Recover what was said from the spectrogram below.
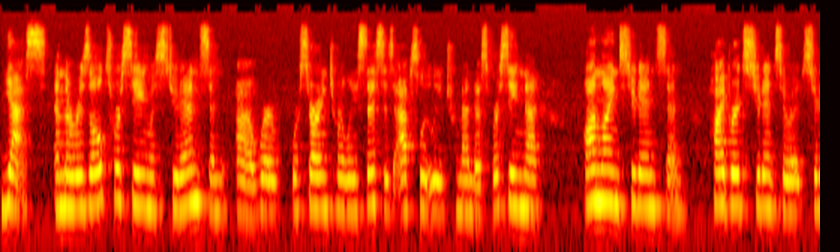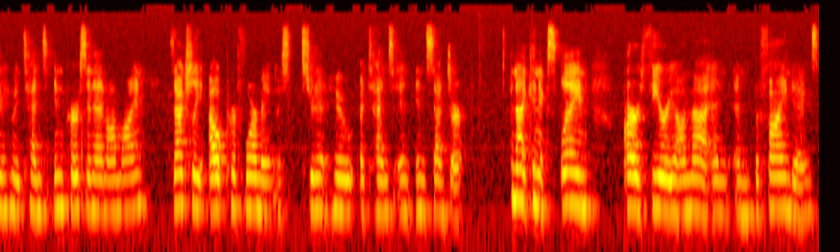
Yes. And the results we're seeing with students, and uh, we're, we're starting to release this, is absolutely tremendous. We're seeing that online students and hybrid students, so a student who attends in person and online, is actually outperforming a student who attends in, in center. And I can explain our theory on that and, and the findings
